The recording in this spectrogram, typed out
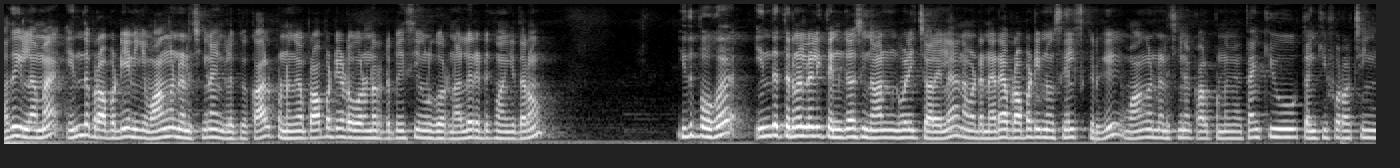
அதுவும் இல்லாமல் இந்த ப்ராப்பர்ட்டியை நீங்கள் வாங்கணும்னு நினச்சிங்கன்னா எங்களுக்கு கால் பண்ணுங்கள் ப்ராப்பர்ட்டியோட ஓனர்கிட்ட பேசி உங்களுக்கு ஒரு நல்ல ரேட்டுக்கு வாங்கி தரோம். இது போக இந்த திருநெல்வேலி தென்காசி நான்கு வழிச்சாலையில் நம்மகிட்ட நிறையா ப்ராப்பர்ட்டி இன்னும் சேல்ஸ்க்கு இருக்குது வாங்கணும்னு நினச்சிங்கன்னா கால் பண்ணுங்கள் தேங்க்யூ தேங்க்யூ ஃபார் வாட்சிங்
